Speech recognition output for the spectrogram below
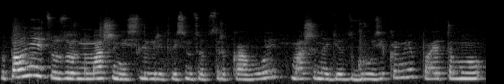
Выполняется узор на машине Silverit 840. Машина идет с грузиками, поэтому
